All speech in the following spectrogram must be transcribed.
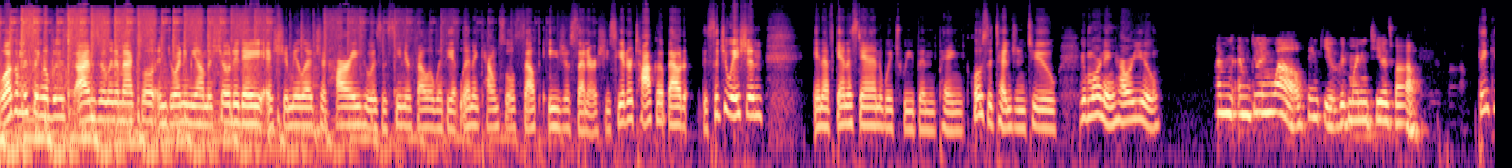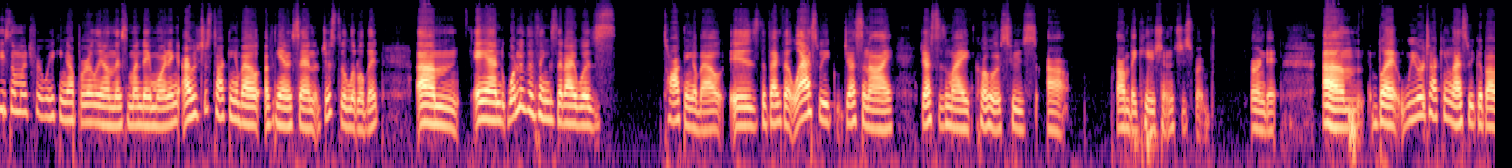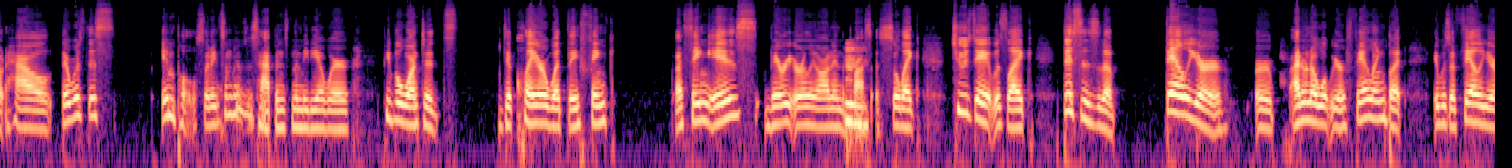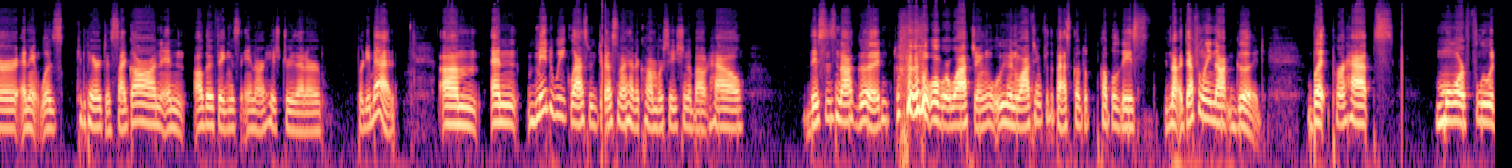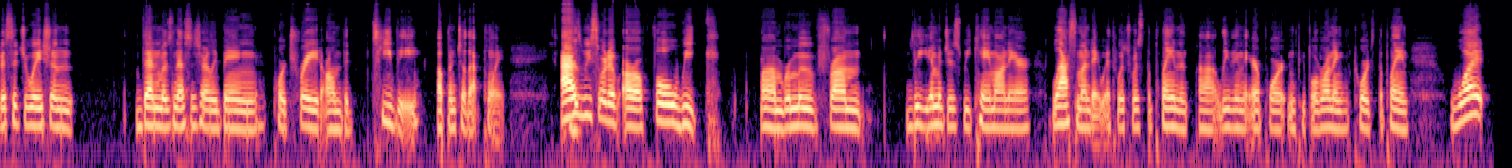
Welcome to Signal Boost. I'm Zerlina Maxwell, and joining me on the show today is Shamila Chaudhary, who is a senior fellow with the Atlantic Council South Asia Center. She's here to talk about the situation in Afghanistan, which we've been paying close attention to. Good morning. How are you? I'm I'm doing well. Thank you. Good morning to you as well. Thank you so much for waking up early on this Monday morning. I was just talking about Afghanistan just a little bit. Um, and one of the things that I was talking about is the fact that last week Jess and I, Jess is my co-host who's uh, on vacation. She's earned it. Um, but we were talking last week about how there was this impulse. I mean, sometimes this happens in the media where people want to declare what they think a thing is very early on in the mm. process. So like Tuesday, it was like, this is a failure, or I don't know what we were failing, but it was a failure and it was compared to Saigon and other things in our history that are pretty bad. Um, and midweek last week, Jess and I had a conversation about how this is not good, what we're watching, what we've been watching for the past couple, of days, not definitely not good, but perhaps more fluid a situation than was necessarily being portrayed on the TV up until that point. As we sort of are a full week um, removed from the images we came on air last Monday with, which was the plane uh, leaving the airport and people running towards the plane. What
